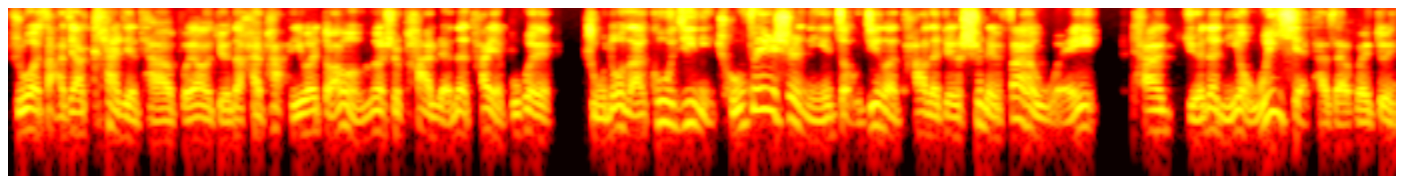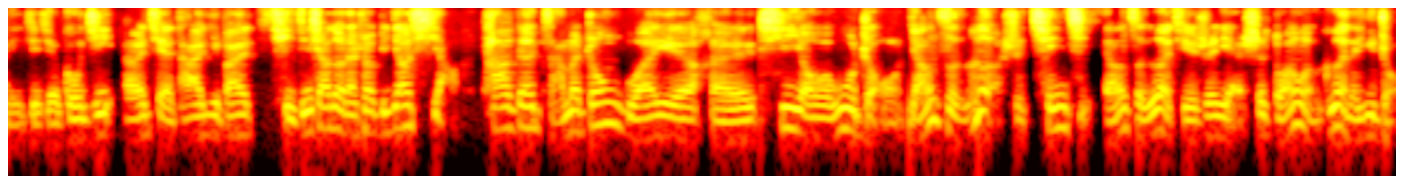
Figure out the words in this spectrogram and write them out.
如果大家看见它，不要觉得害怕，因为短吻鳄是怕人的，它也不会。主动来攻击你，除非是你走进了它的这个势力范围，它觉得你有危险，它才会对你进行攻击。而且它一般体积相对来说比较小，它跟咱们中国也很稀有物种扬子鳄是亲戚。扬子鳄其实也是短吻鳄的一种。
